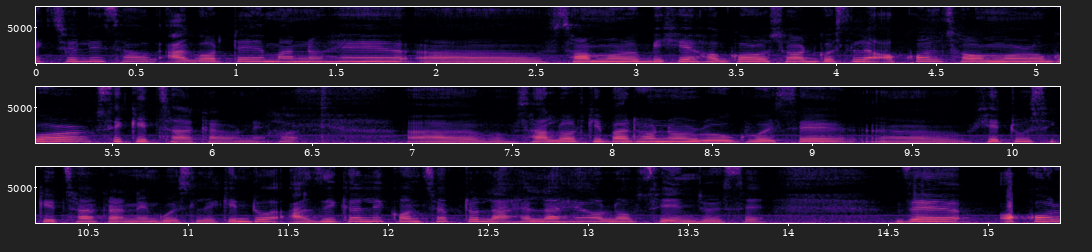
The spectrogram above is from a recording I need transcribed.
একচুৱেলি চাওক আগতে মানুহে চৰ্মৰোগ বিশেষজ্ঞৰ ওচৰত গৈছিলে অকল চৰ্মৰোগৰ চিকিৎসাৰ কাৰণে। ছালত কিবা ধৰণৰ ৰোগ হৈছে সেইটো চিকিৎসাৰ কাৰণে গৈছিলে। কিন্তু আজিকালি কনচেপ্টটো লাহে লাহে অলপ চেঞ্জ হৈছে। যে অকল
